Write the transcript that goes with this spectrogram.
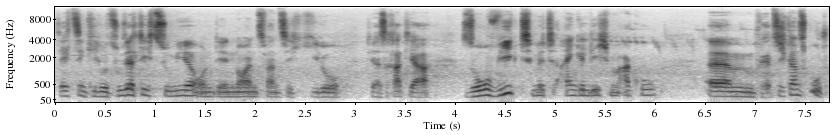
16 Kilo zusätzlich zu mir und den 29 Kilo, die das Rad ja so wiegt mit eingelegtem Akku, ähm, fährt sich ganz gut.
